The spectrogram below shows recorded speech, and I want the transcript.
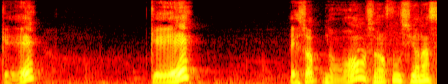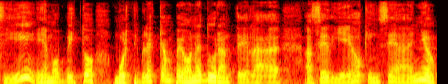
¿Qué? ¿Qué? Eso no, eso no funciona así. Hemos visto múltiples campeones durante la, hace 10 o 15 años.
